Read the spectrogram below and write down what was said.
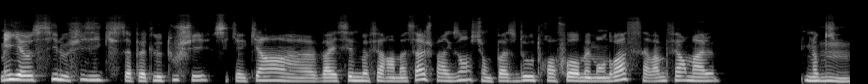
mais il y a aussi le physique. Ça peut être le toucher. Si quelqu'un, va essayer de me faire un massage, par exemple, si on passe 2 ou 3 fois au même endroit, ça va me faire mal. Donc Mmh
